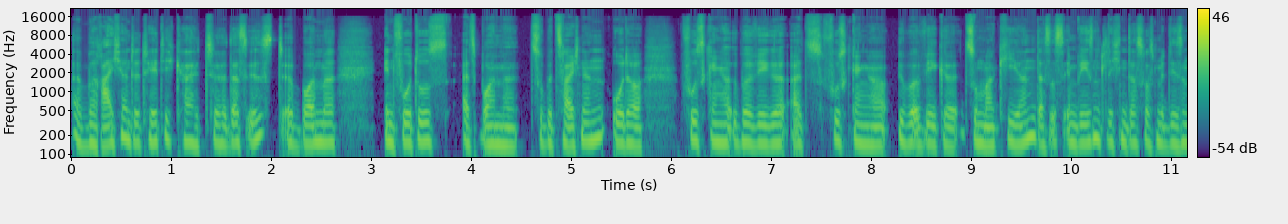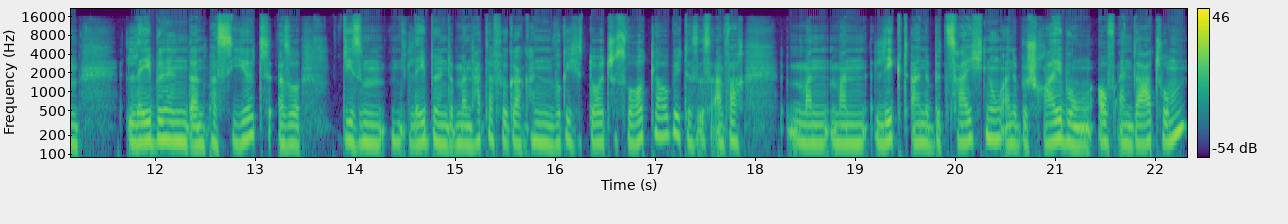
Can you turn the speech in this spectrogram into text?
äh, bereichernde Tätigkeit äh, das ist, äh, Bäume in Fotos als Bäume zu bezeichnen oder Fußgängerüberwege als Fußgängerüberwege zu markieren. Das ist im Wesentlichen das, was mit diesem Labeln dann passiert. Also diesem Labeln, man hat dafür gar kein wirklich deutsches Wort, glaube ich. Das ist einfach, man, man legt eine Bezeichnung, eine Beschreibung auf ein Datum,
